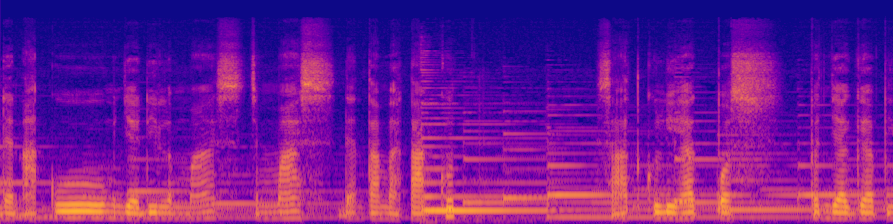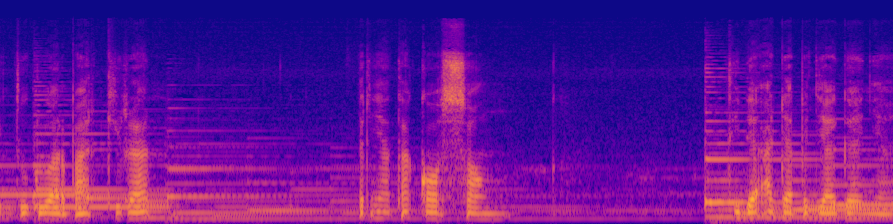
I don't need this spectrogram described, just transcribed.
Dan aku menjadi lemas, cemas, dan tambah takut saat kulihat pos penjaga pintu keluar parkiran ternyata kosong. Tidak ada penjaganya.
